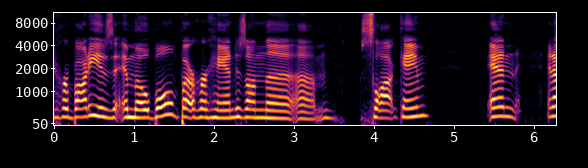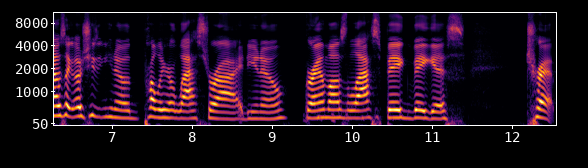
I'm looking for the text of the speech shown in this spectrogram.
her body is immobile, but her hand is on the um slot game. And and I was like, "Oh, she's, you know, probably her last ride, you know. Grandma's last big Vegas trip."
